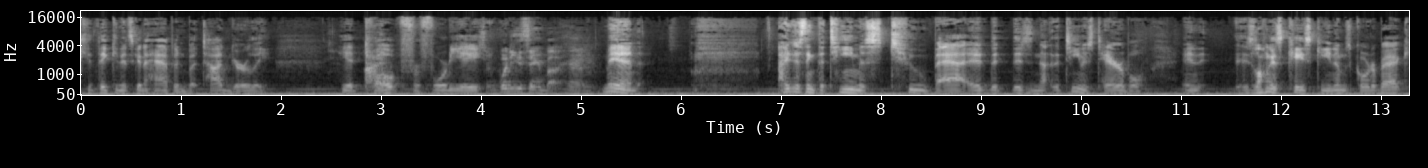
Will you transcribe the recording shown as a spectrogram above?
thinking it's going to happen, but Todd Gurley, he had 12 for 48. What do you think about him? Man, I just think the team is too bad. It, it's not, the team is terrible, and as long as Case Keenum's quarterback,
